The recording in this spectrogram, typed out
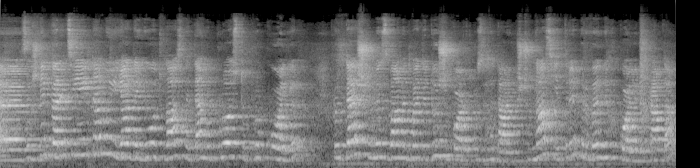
е, завжди перед цією темою я даю от, власне тему просто про колір, про те, що ми з вами давайте дуже коротко згадаємо, що в нас є три первинних кольори, правда?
